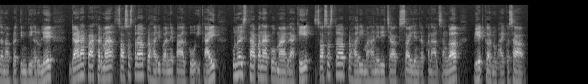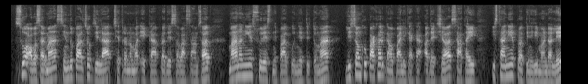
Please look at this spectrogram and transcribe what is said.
जनप्रतिनिधिहरूले डाँडापाखरमा सशस्त्र प्रहरी बल नेपालको इकाइ पुनर्स्थापनाको माग राखी सशस्त्र प्रहरी महानिरीक्षक शैलेन्द्र खनालसँग भेट गर्नुभएको छ। सो अवसरमा सिन्धुपाल्चोक जिल्ला क्षेत्र नम्बर एकका प्रदेशसभा सांसद माननीय सुरेश नेपालको नेतृत्वमा लिसङ्खुपाखर गाउँपालिकाका अध्यक्ष साथै स्थानीय प्रतिनिधिमण्डलले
